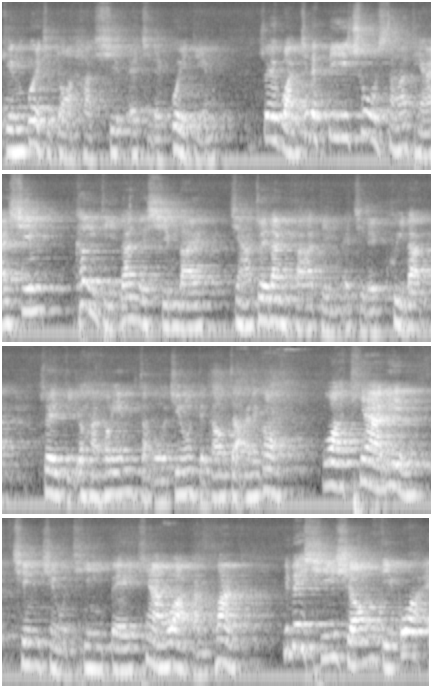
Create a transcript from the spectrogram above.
经过一段学习的一个过程。所以，愿即个彼此三听的心，藏伫咱的心内，成做咱家庭的一个快乐。所以，伫约翰福音十五章第九节安尼讲：我听恁，亲像天父听我共款。你要时常伫我的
